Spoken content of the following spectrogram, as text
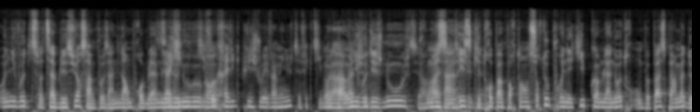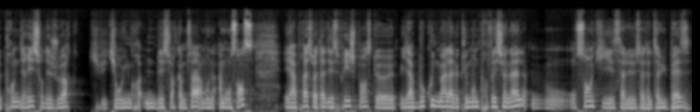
au niveau de, sa blessure, ça me pose un énorme problème. Les qu'il- genoux, qu'il quand- faut que Reddick puisse jouer 20 minutes, effectivement, Voilà, par au match. niveau des genoux, C'est pour moi, c'est un risque qui est trop important, surtout pour une équipe comme la nôtre. On peut pas se permettre de prendre des risques sur des joueurs qui, qui ont une, blessure comme ça, à mon, à mon sens. Et après, sur l'état d'esprit, je pense qu'il a beaucoup de mal avec le monde professionnel. On, on sent que ça, lui- ça, ça lui pèse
